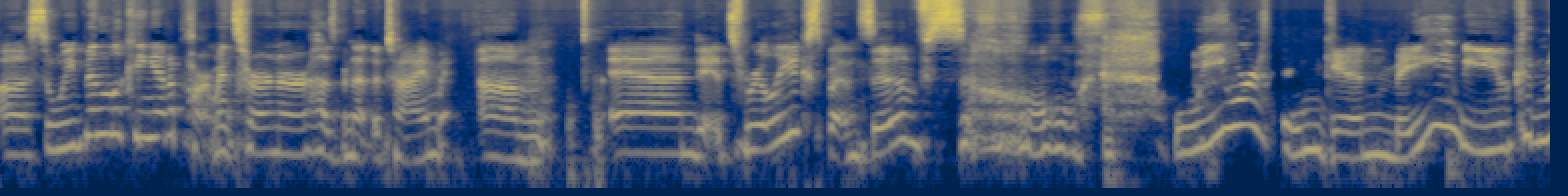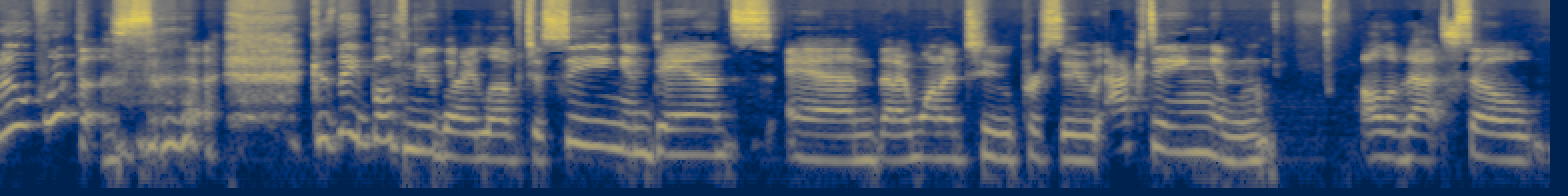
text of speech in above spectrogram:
uh, so we've been looking at apartments, her and her husband at the time, um, and it's really expensive. So we were thinking maybe you could move with us because they both knew that I love to sing and dance, and that I wanted to pursue acting and all of that. So,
